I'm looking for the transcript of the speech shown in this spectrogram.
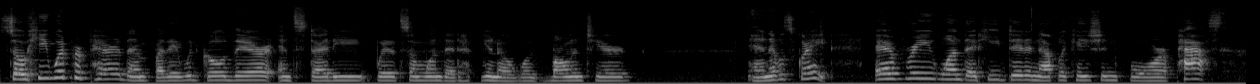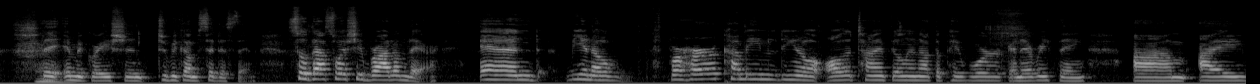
So he would prepare them, but they would go there and study with someone that, you know, was volunteered. And it was great. Everyone that he did an application for passed the immigration to become citizen. So that's why she brought him there. And, you know, for her coming, you know, all the time filling out the paperwork and everything, um, I,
